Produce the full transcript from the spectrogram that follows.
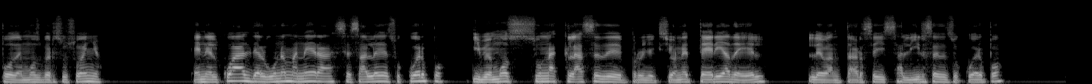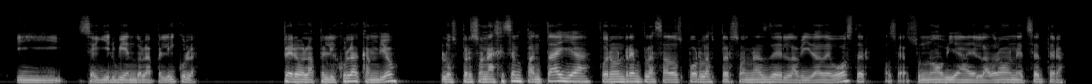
podemos ver su sueño, en el cual de alguna manera se sale de su cuerpo y vemos una clase de proyección etérea de él levantarse y salirse de su cuerpo y seguir viendo la película. Pero la película cambió. Los personajes en pantalla fueron reemplazados por las personas de la vida de Buster, o sea, su novia, el ladrón, etc.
